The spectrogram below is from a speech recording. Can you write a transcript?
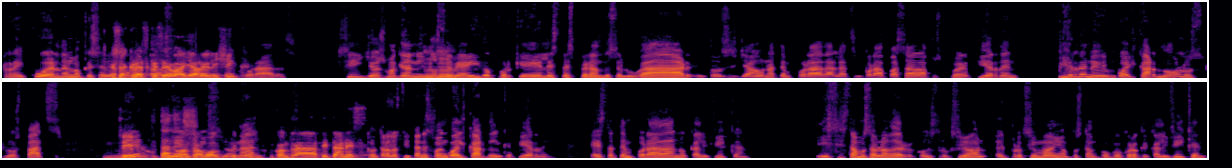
Recuerden lo que se había O sea, ¿crees que se vaya Belichick? Sí, Josh McDaniel no se había ido porque él está esperando ese lugar, entonces ya una temporada, la temporada pasada, pues pierden pierden en wild card, ¿no? Los, los Pats. Sí, contra, contra Titanes. Contra los Titanes fue en wild card en que pierden. Esta temporada no califican. Y si estamos hablando de reconstrucción, el próximo año, pues tampoco creo que califiquen.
